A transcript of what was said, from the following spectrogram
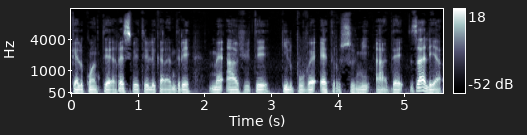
qu'elle comptait respecter le calendrier, mais a ajouté qu'il pouvait être soumis à des aléas.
